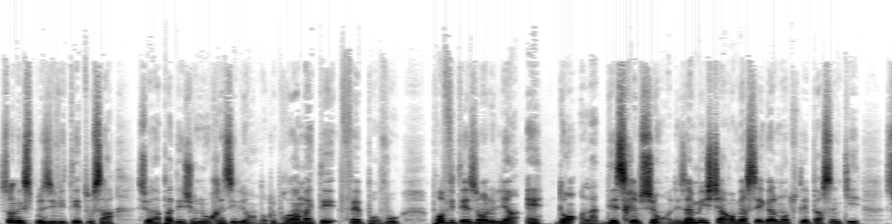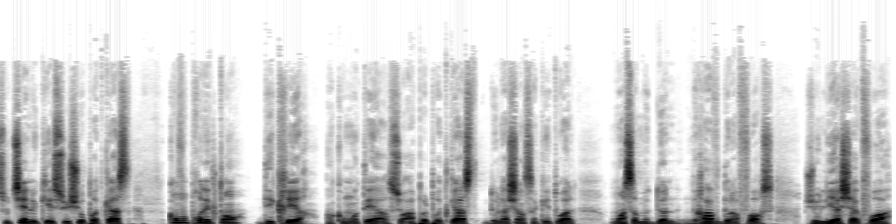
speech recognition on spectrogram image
son explosivité, tout ça, si on n'a pas des genoux résilients. Donc le programme a été fait pour vous. Profitez-en, le lien est dans la description. Les amis, je tiens à remercier également toutes les personnes qui soutiennent le KSU Show Podcast. Quand vous prenez le temps d'écrire un commentaire sur Apple Podcast, de lâcher un 5 étoiles, moi ça me donne grave de la force. Je lis à chaque fois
